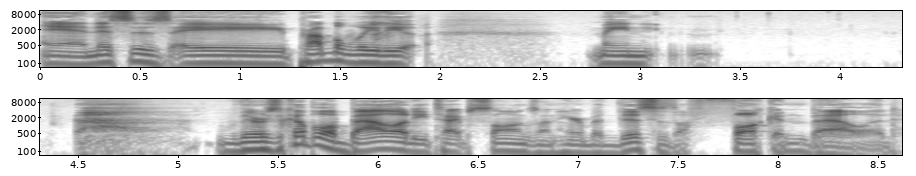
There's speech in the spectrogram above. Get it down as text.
And this is a probably the I mean there's a couple of ballady type songs on here, but this is a fucking ballad.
